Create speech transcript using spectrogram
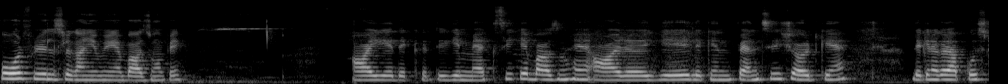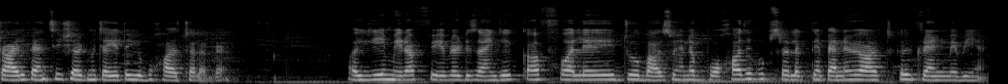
फोर फ्रिल्स लगाए हुए हैं बाजुओं पे। और ये देख, ये मैक्सी के बाजू हैं और ये लेकिन फैंसी शर्ट के हैं। लेकिन अगर आपको स्टाइल फैंसी शर्ट में चाहिए तो ये बहुत अच्छा लग रहा है। और ये मेरा फेवरेट डिज़ाइन ये कफ वाले जो बाजू हैं ना, बहुत ही खूबसूरत लगते हैं। पहने हुए आजकल ट्रेंड में भी हैं।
